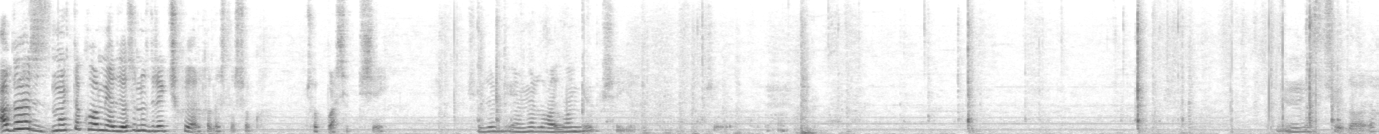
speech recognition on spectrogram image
Agars.com yazıyorsunuz direkt çıkıyor arkadaşlar. Çok çok basit bir şey. Şöyle diyenler de hayvan gibi bir şey ya. Şöyle. Şöyle ayak.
